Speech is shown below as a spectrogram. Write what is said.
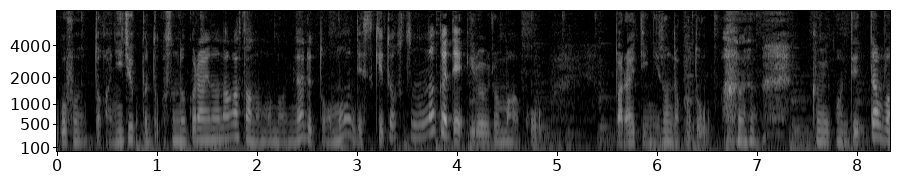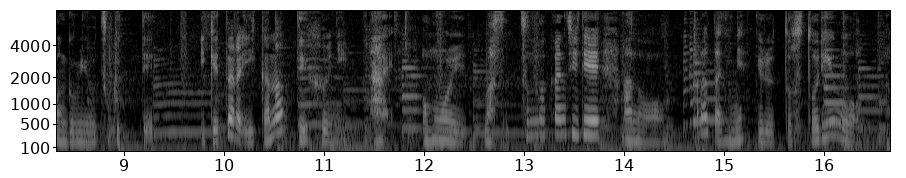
15分とか20分とかそのくらいの長さのものになると思うんですけどその中でいろいろまあこうバラエティーに富んだことを 組み込んでいった番組を作っていけたらいいかなっていうふうに、はい、思います。そんな感じであの新たにねゆるっとストリームをあ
